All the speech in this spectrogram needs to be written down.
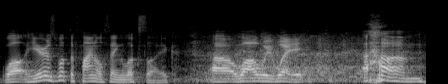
well, here's what the final thing looks like uh, while we wait. Um,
